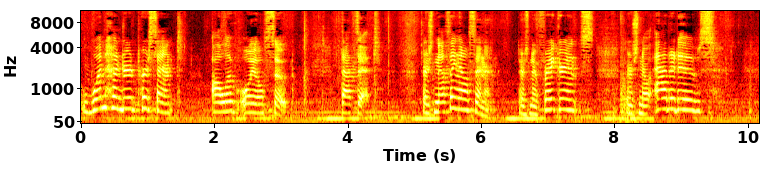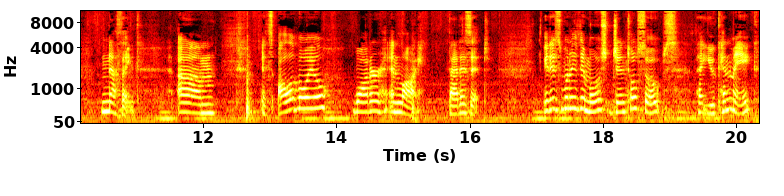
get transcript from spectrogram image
100% olive oil soap. That's it. There's nothing else in it. There's no fragrance. There's no additives. Nothing. Um, it's olive oil, water, and lye. That is it. It is one of the most gentle soaps that you can make.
